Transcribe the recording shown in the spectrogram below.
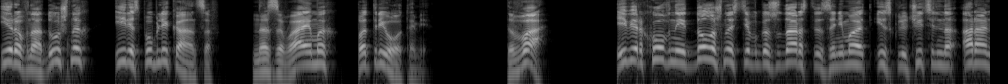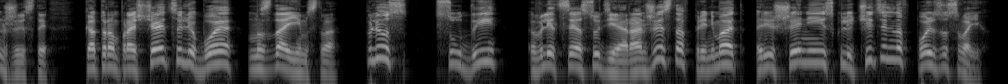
и равнодушных, и республиканцев, называемых патриотами. 2. И верховные должности в государстве занимают исключительно оранжисты, которым прощается любое мздоимство. Плюс суды в лице судей-оранжистов принимают решения исключительно в пользу своих.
